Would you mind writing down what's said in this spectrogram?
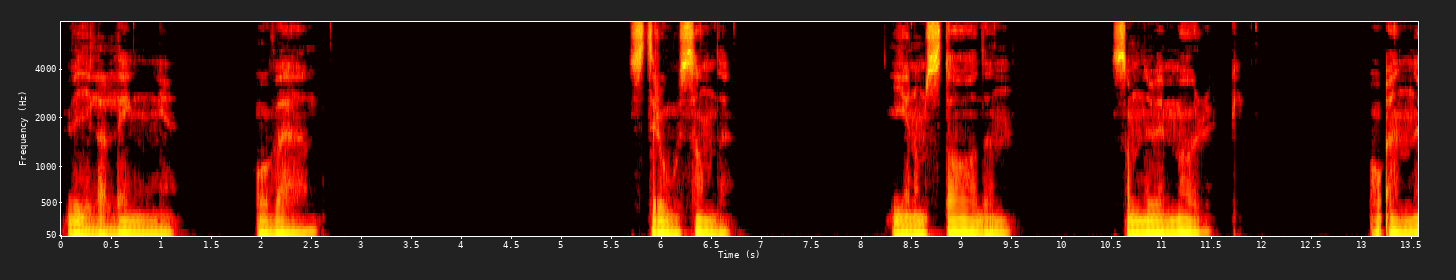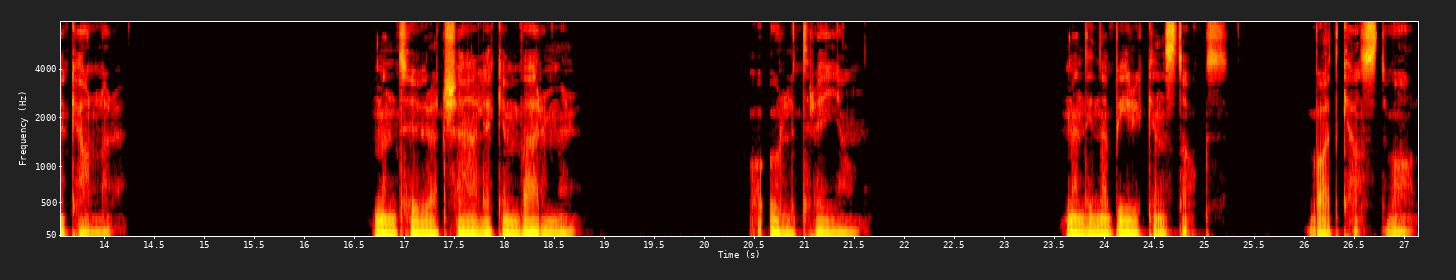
Vila länge och väl. Strosande genom staden som nu är mörk och ännu kallare. Men tur att kärleken värmer och ulltröjan. Men dina Birkenstocks var ett kastval.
